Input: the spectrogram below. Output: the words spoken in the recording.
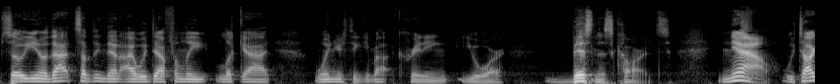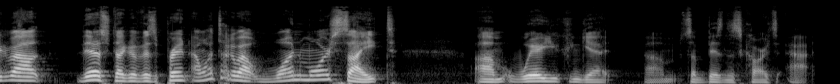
so you know that's something that I would definitely look at when you're thinking about creating your business cards. Now we talked about this. We talked about Vistaprint. I want to talk about one more site um, where you can get um, some business cards at.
